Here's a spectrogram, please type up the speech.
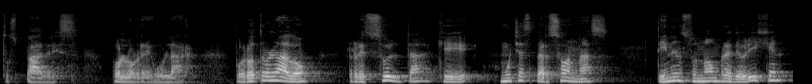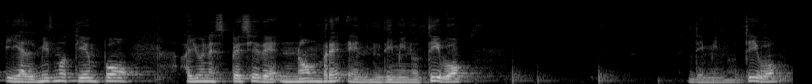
tus padres por lo regular. Por otro lado, resulta que muchas personas tienen su nombre de origen y al mismo tiempo hay una especie de nombre en diminutivo, diminutivo,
